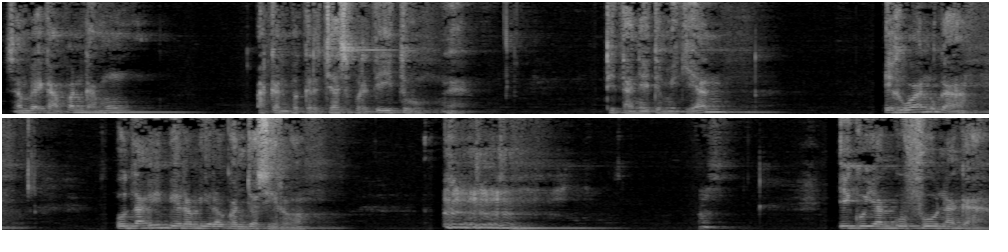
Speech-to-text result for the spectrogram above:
Sampai kapan kamu akan bekerja seperti itu? Nah, ditanya demikian ikhwanuka utawi biro-biro konco siro Iku yakufu naga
